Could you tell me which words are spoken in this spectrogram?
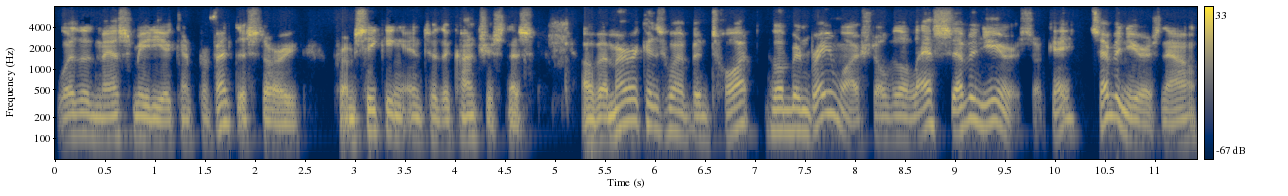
whether the mass media can prevent this story from seeking into the consciousness of Americans who have been taught, who have been brainwashed over the last seven years, okay? Seven years now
